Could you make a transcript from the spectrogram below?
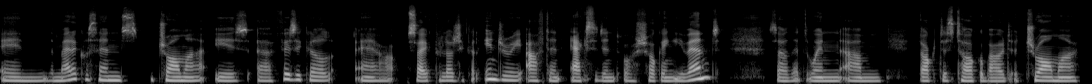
In the medical sense, trauma is a physical or psychological injury after an accident or shocking event. So that when um, doctors talk about a trauma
